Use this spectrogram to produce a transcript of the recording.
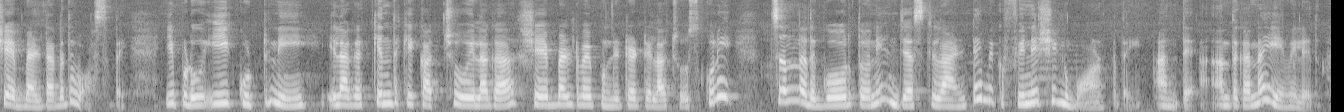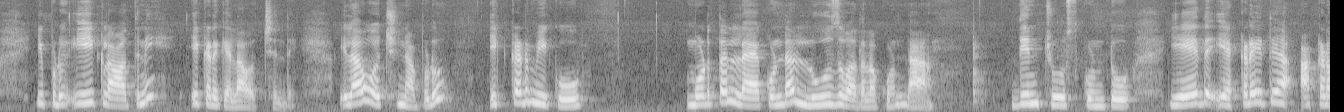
షేప్ బెల్ట్ అనేది వస్తుంది. ఇప్పుడు ఈ కుట్టుని ఇలాగ కిందకి ఖర్చు ఇలాగ షేప్ బెల్ట్ వైపు ఉండేటట్టు ఇలా చూసుకుని చిన్నది గోరుతోని జస్ట్ ఇలా అంటే మీకు ఫినిషింగ్ బాగుంటుంది. అంతే అంతకన్నా ఏమీ లేదు. ఇప్పుడు ఈ క్లాత్ని ఇక్కడికి ఇలా వచ్చింది? ఇలా వచ్చినప్పుడు ఇక్కడ మీకు ముడతలు లేకుండా లూజ్ వదలకుండా దీన్ని చూసుకుంటూ ఏది ఎక్కడైతే అక్కడ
